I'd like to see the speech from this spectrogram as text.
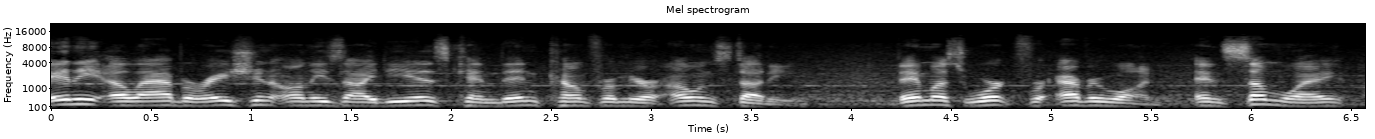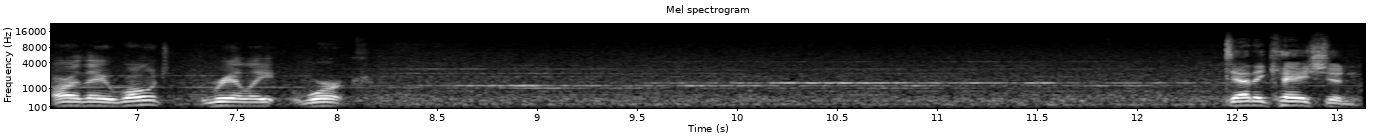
Any elaboration on these ideas can then come from your own study. They must work for everyone in some way, or they won't really work. Dedication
